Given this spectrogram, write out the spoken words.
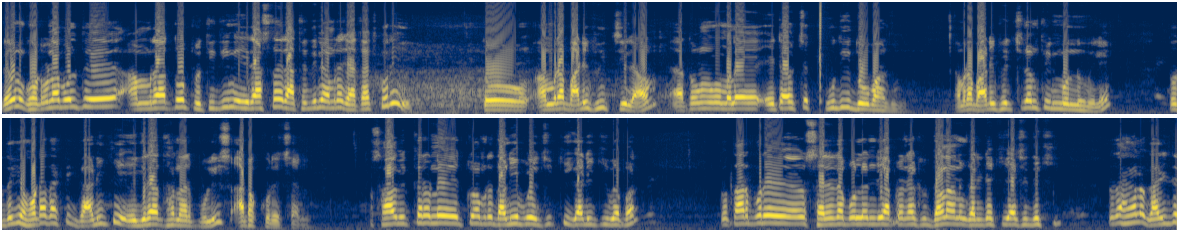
দেখুন ঘটনা বলতে আমরা তো প্রতিদিন এই রাস্তায় রাতের দিনে আমরা যাতায়াত করি। তো আমরা বাড়ি ফিরছিলাম এত মানে এটা হচ্ছে কুদি দোবাঁধি। আমরা বাড়ি ফিরছিলাম তিন বন্ধু মিলে। তো দেখি হঠাৎ একটি গাড়িকে এগরা থানার পুলিশ আটক করেছেন। স্বাভাবিক কারণে একটু আমরা দাঁড়িয়ে পড়েছি, কি গাড়ি, কি ব্যাপার? তো তারপরে স্যারেরা বললেন যে, আপনারা একটু দাঁড়ান, গাড়িটা কি আছে দেখি। তো দেখা গেল গাড়িতে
